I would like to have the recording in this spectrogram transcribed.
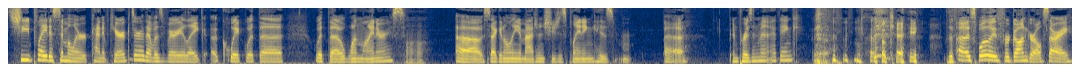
she played a similar kind of character that was very like uh, quick with the with the one-liners. uh so I can only imagine she's just planning his uh, imprisonment. I think. okay. Uh, spoilers for Gone Girl. Sorry.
